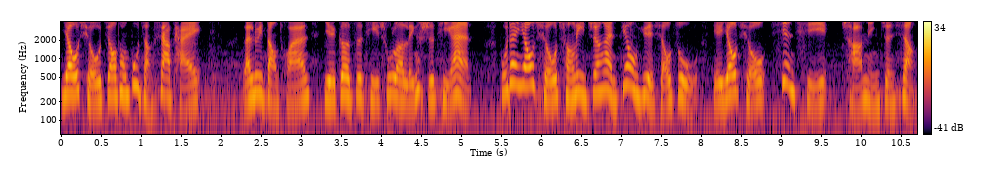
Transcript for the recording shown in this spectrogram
要求交通部长下台，蓝绿党团也各自提出了临时提案，不但要求成立专案调阅小组，也要求限期查明真相。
